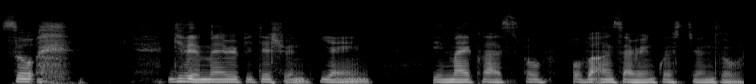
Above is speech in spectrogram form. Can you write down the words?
so, given my reputation here in in my class of over answering questions, of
